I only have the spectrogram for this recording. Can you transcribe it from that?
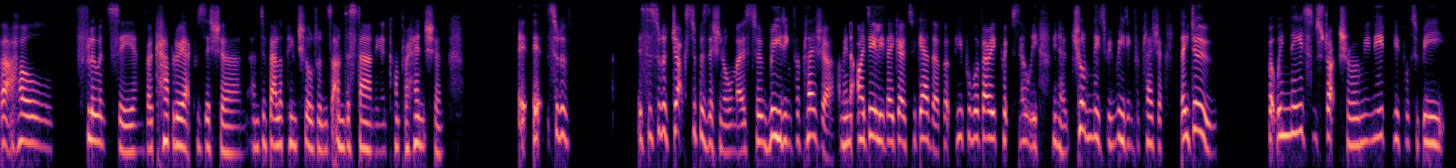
that whole fluency and vocabulary acquisition and developing children's understanding and comprehension it, it sort of it's a sort of juxtaposition almost to reading for pleasure. I mean, ideally they go together, but people were very quick to say, oh, we, you know, children need to be reading for pleasure. They do, but we need some structure and we need people to be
